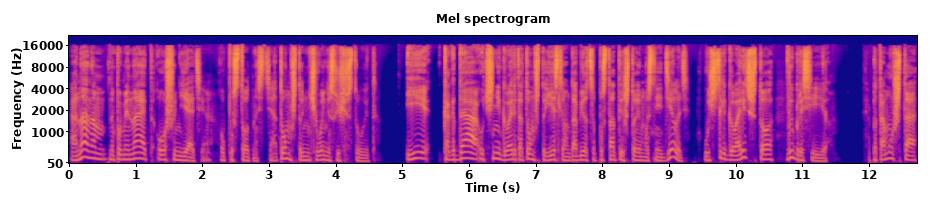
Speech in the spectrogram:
Она нам напоминает о шуньяте, о пустотности, о том, что ничего не существует. И когда ученик говорит о том, что если он добьется пустоты, что ему с ней делать, учитель говорит, что выброси ее. Потому что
